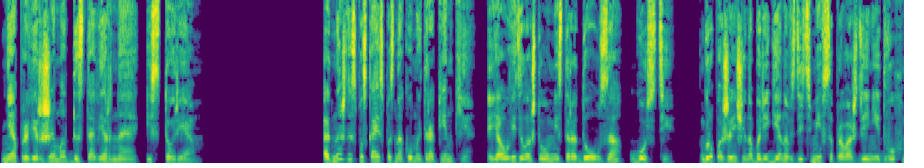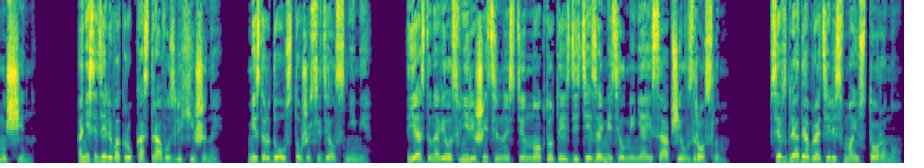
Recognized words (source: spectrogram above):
Неопровержимо достоверная история. Однажды, спускаясь по знакомой тропинке, я увидела, что у мистера Доуза гости. Группа женщин-аборигенов с детьми в сопровождении двух мужчин. Они сидели вокруг костра возле хижины. Мистер Доуз тоже сидел с ними. Я остановилась в нерешительности, но кто-то из детей заметил меня и сообщил взрослым. Все взгляды обратились в мою сторону.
